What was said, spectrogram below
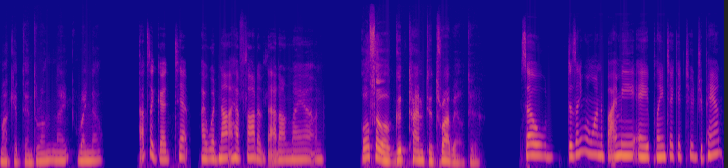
market entrance right now. That's a good tip. I would not have thought of that on my own. Also, a good time to travel too. So, does anyone want to buy me a plane ticket to Japan?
